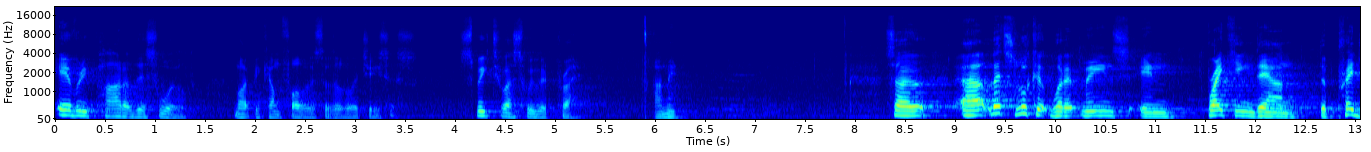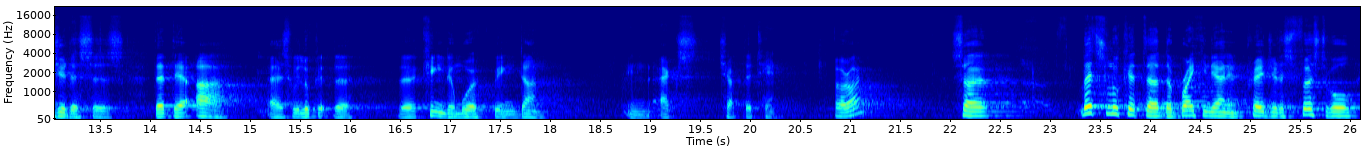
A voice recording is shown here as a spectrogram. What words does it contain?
every part of this world might become followers of the Lord Jesus. Speak to us, we would pray. Amen. So uh, let's look at what it means in breaking down the prejudices that there are as we look at the, the kingdom work being done in Acts chapter 10. All right? So, let's look at the, the breaking down in prejudice. First of all,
